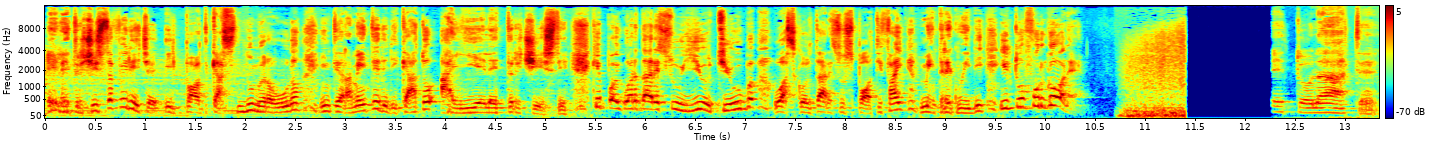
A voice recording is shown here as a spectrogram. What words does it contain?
Elettricista Felice, il podcast numero uno interamente dedicato agli elettricisti, che puoi guardare su YouTube o ascoltare su Spotify mentre guidi il tuo furgone. E donate,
